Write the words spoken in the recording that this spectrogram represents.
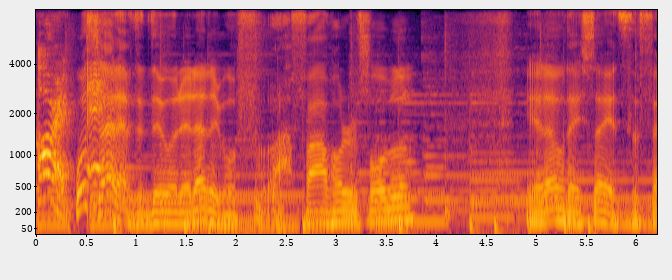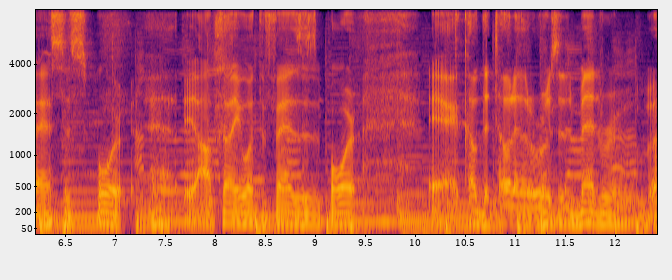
All right. What's that have to do with it anyway? F- 500 Formula? You know, they say it's the fastest sport. Uh, yeah, I'll tell you what the fastest sport. Yeah, come to Tony the Rooster's bedroom. Tony!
